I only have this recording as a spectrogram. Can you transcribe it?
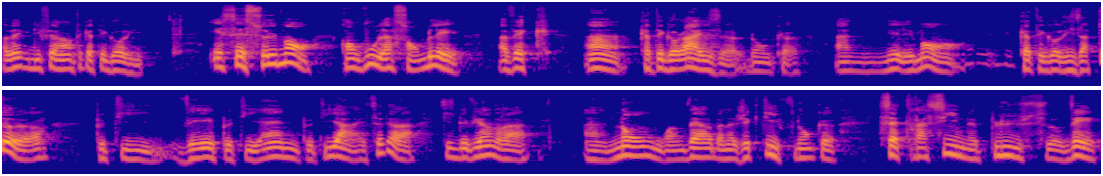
avec différentes catégories. Et c'est seulement quand vous l'assemblez avec un categorizer, donc euh, un élément catégorisateur, petit v, petit n, petit a, etc., qu'il deviendra un nom ou un verbe, un adjectif. Donc euh, cette racine plus v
